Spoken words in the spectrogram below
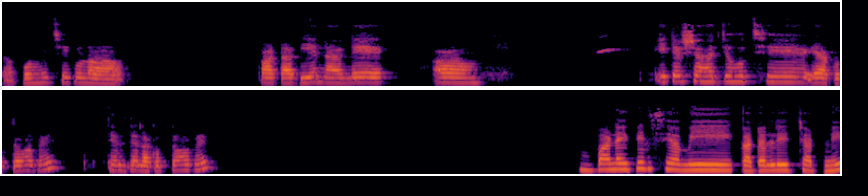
তারপর হচ্ছে এগুলা পাটা দিয়ে নাহলে এটার সাহায্যে হচ্ছে ইয়া করতে হবে, তেল তেলা করতে হবে। বানাই ফেলছি আমি কাঁঠালের চাটনি।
